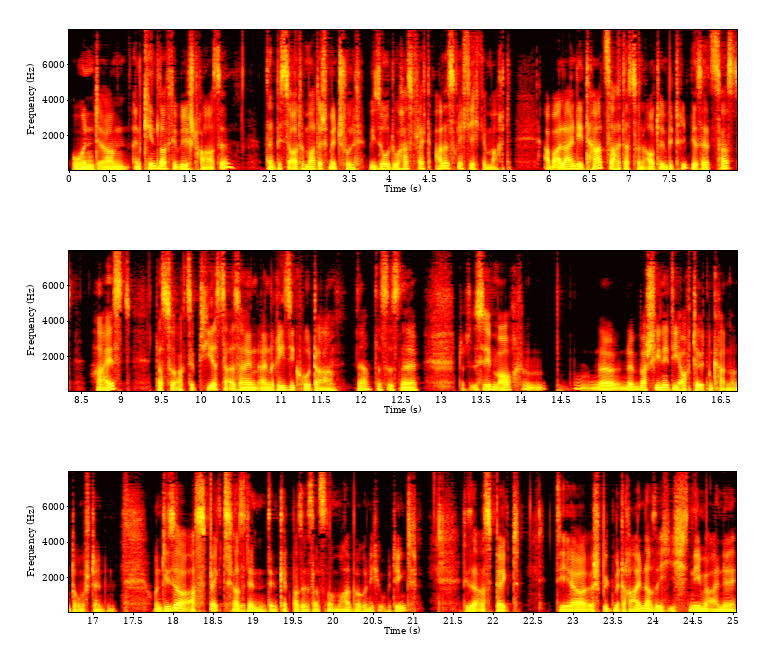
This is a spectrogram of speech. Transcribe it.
und ähm, ein Kind läuft über die Straße, dann bist du automatisch mitschuld. Wieso? Du hast vielleicht alles richtig gemacht. Aber allein die Tatsache, dass du ein Auto in Betrieb gesetzt hast, heißt, dass du akzeptierst, da ist ein, ein Risiko da. Ja, das ist eine, das ist eben auch eine, eine Maschine, die auch töten kann unter Umständen. Und dieser Aspekt, also den, den kennt man jetzt als Normalbürger nicht unbedingt, dieser Aspekt, der spielt mit rein. Also ich, ich nehme eine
